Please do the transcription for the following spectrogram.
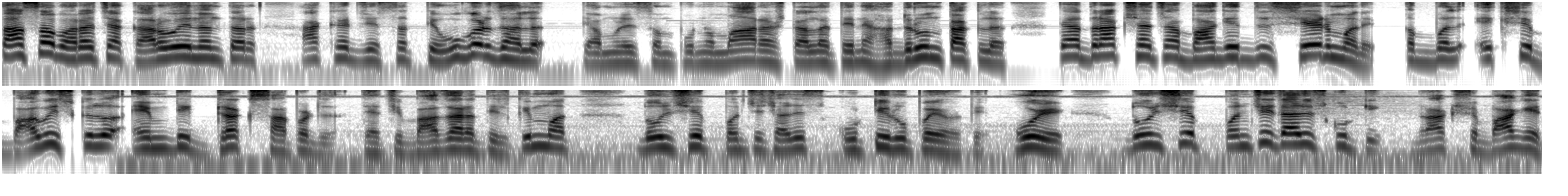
तासाभराच्या कारवाईनंतर अखेर जे सत्य उघड झालं त्यामुळे संपूर्ण महाराष्ट्राला त्याने हादरून टाकलं. त्या द्राक्षाच्या बागेतील शेडमध्ये तब्बल एकशे बावीस किलो एम डी ड्रग्ज सापडलं. त्याची बाजारातील किंमत दोनशे पंचेचाळीस कोटी रुपये होते. होय दोनशे पंचेचाळीस कोटी द्राक्ष बागेत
